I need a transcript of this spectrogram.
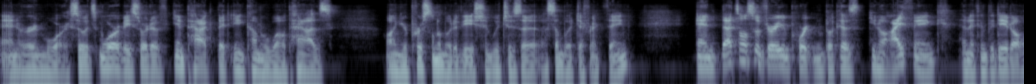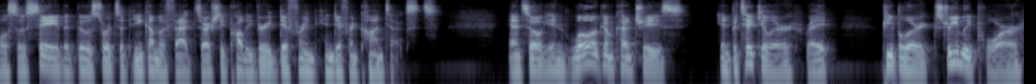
and earn more. So it's more of a sort of impact that income or wealth has on your personal motivation, which is a, a somewhat different thing. And that's also very important because, you know, I think, and I think the data also say that those sorts of income effects are actually probably very different in different contexts. And so in low income countries in particular, right, people are extremely poor.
